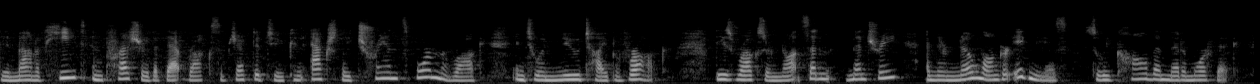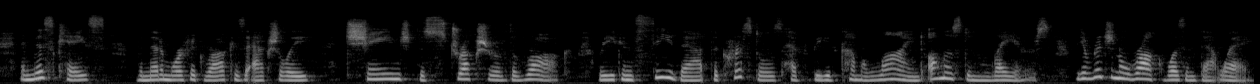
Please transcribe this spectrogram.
the amount of heat and pressure that that rock subjected to can actually transform the rock into a new type of rock. These rocks are not sedimentary and they're no longer igneous, so we call them metamorphic. In this case, the metamorphic rock has actually changed the structure of the rock, where you can see that the crystals have become aligned almost in layers. The original rock wasn't that way.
